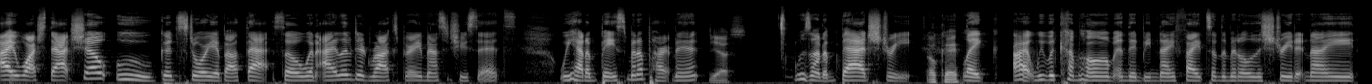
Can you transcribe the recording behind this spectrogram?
I watched that show. Ooh, good story about that. So when I lived in Roxbury, Massachusetts, we had a basement apartment. Yes. Was on a bad street. Okay. Like I, we would come home and there'd be knife fights in the middle of the street at night.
